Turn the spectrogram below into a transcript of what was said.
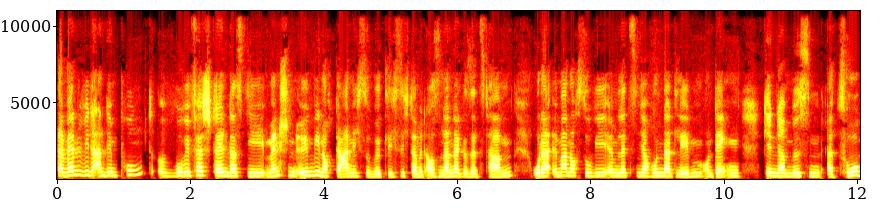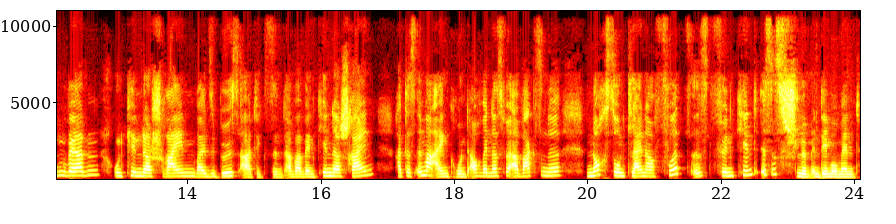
Da wären wir wieder an dem Punkt, wo wir feststellen, dass die Menschen irgendwie noch gar nicht so wirklich sich damit auseinandergesetzt haben oder immer noch so wie im letzten Jahrhundert leben und denken, Kinder müssen erzogen werden und Kinder schreien, weil sie bösartig sind. Aber wenn Kinder schreien, hat das immer einen Grund. Auch wenn das für Erwachsene noch so ein kleiner Furz ist, für ein Kind ist es schlimm in dem Moment.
